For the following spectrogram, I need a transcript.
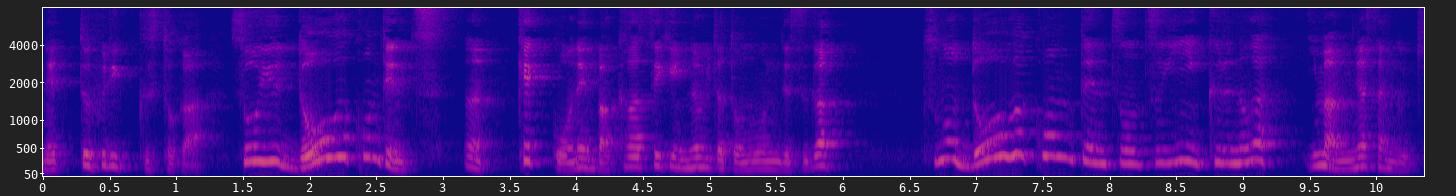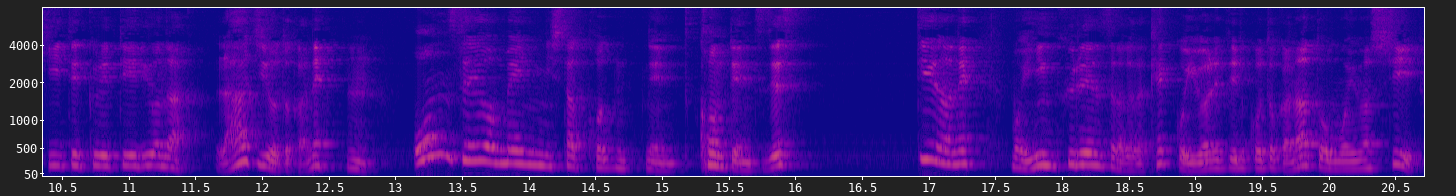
Netflix とかそういう動画コンテンツ、うん、結構ね爆発的に伸びたと思うんですがその動画コンテンツの次に来るのが今皆さんが聞いてくれているようなラジオとかね、うん、音声をメインにしたコンテンツコンテンツですっていうのはねもうインフルエンサーの方結構言われていることかなと思いますし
